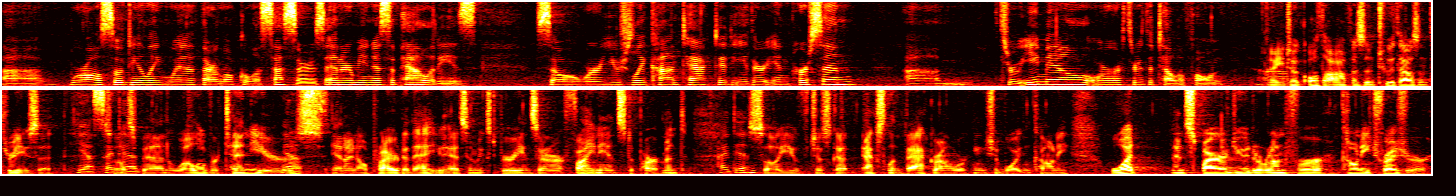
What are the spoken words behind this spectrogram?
Um, we're also dealing with our local assessors and our municipalities. So we're usually contacted either in person, um, through email, or through the telephone. Now, you took oath of office in 2003, you said. Yes, I did. So it's been well over 10 years. Yes. And I know prior to that, you had some experience in our finance department. I did. So you've just got excellent background working in Sheboygan County. What inspired you to run for county treasurer?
